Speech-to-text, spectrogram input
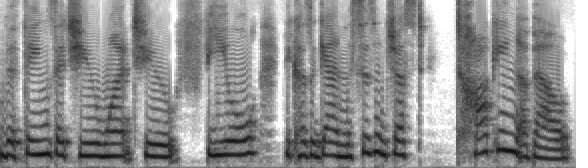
the things that you want to feel, because again, this isn't just talking about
